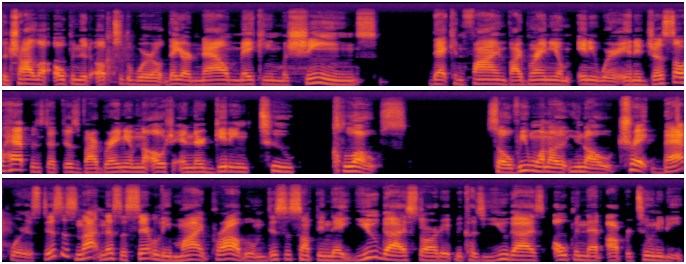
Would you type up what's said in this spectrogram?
T'Challa opened it up to the world, they are now making machines that can find vibranium anywhere. And it just so happens that there's vibranium in the ocean and they're getting too close. So if we want to, you know, trek backwards, this is not necessarily my problem. This is something that you guys started because you guys opened that opportunity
